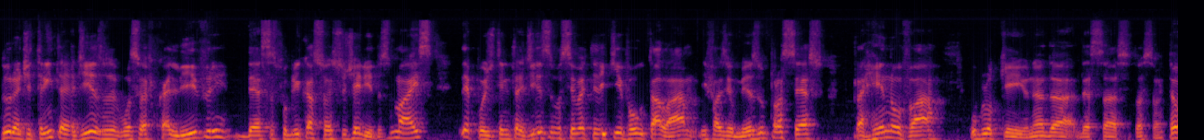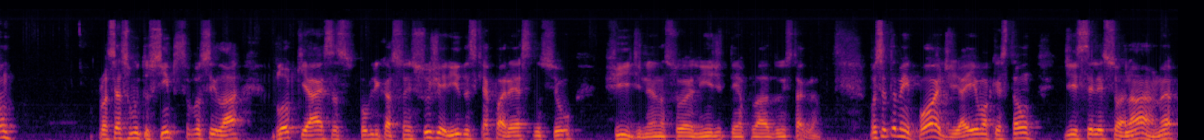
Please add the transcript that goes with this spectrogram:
durante 30 dias você vai ficar livre dessas publicações sugeridas, mas depois de 30 dias você vai ter que voltar lá e fazer o mesmo processo para renovar o bloqueio né, da, dessa situação. Então, Processo muito simples para você ir lá bloquear essas publicações sugeridas que aparecem no seu feed, né, na sua linha de tempo lá do Instagram. Você também pode, aí é uma questão de selecionar, né?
